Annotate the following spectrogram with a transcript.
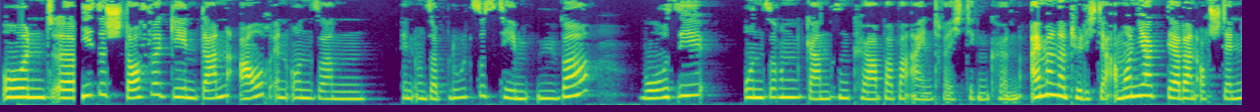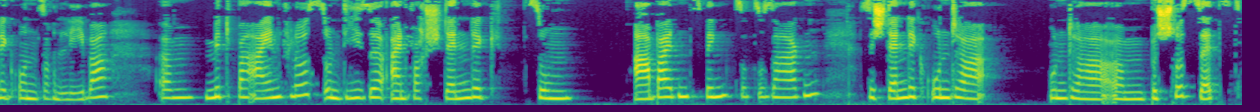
Und äh, diese Stoffe gehen dann auch in, unseren, in unser Blutsystem über, wo sie unseren ganzen Körper beeinträchtigen können. Einmal natürlich der Ammoniak, der dann auch ständig unsere Leber ähm, mit beeinflusst und diese einfach ständig zum Arbeiten zwingt sozusagen, sich ständig unter unter ähm, Beschuss setzt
